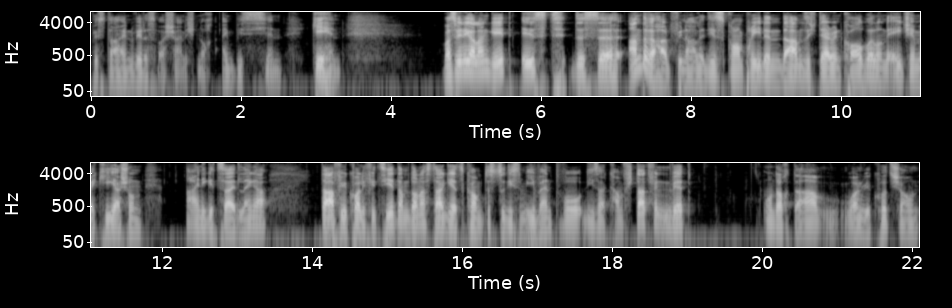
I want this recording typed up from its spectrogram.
bis dahin wird es wahrscheinlich noch ein bisschen gehen. Was weniger lang geht, ist das äh, andere Halbfinale dieses Grand Prix, denn da haben sich Darren Caldwell und AJ McKee ja schon einige Zeit länger dafür qualifiziert. Am Donnerstag jetzt kommt es zu diesem Event, wo dieser Kampf stattfinden wird. Und auch da wollen wir kurz schauen,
